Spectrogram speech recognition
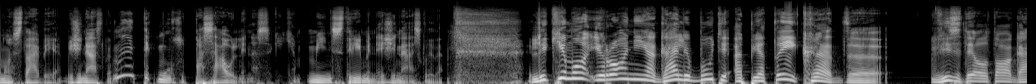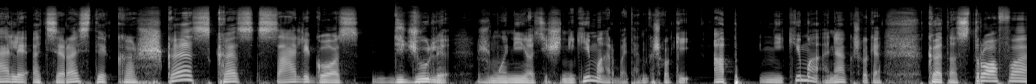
nuostabėje žiniasklaidą, ne tik mūsų pasaulinė, sakykime, mainstreaminė žiniasklaida. Likimo ironija gali būti apie tai, kad e, vis dėlto gali atsirasti kažkas, kas sąlygos didžiulį žmonijos išnykimą arba ten kažkokį apnikimą, ne kažkokią katastrofą,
